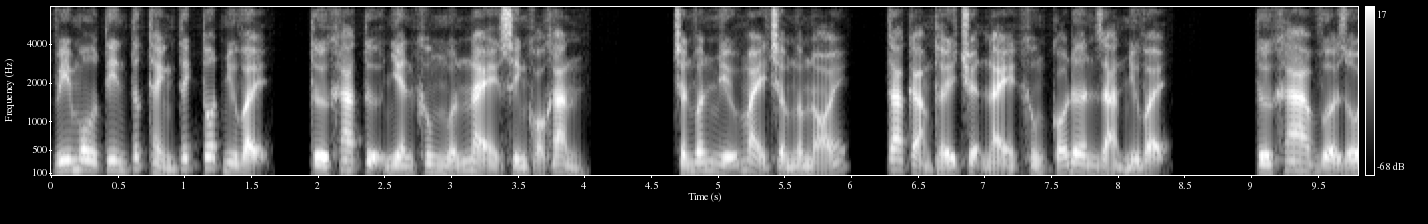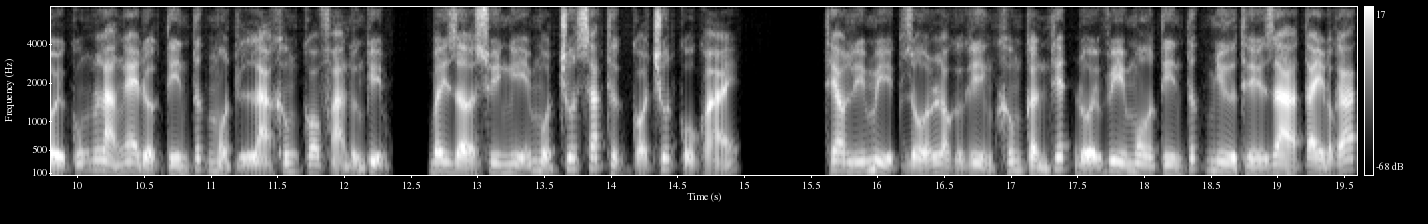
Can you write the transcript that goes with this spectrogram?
Vi mô tin tức thành tích tốt như vậy, từ Kha tự nhiên không muốn nảy sinh khó khăn. Trần Vân nhíu mày trầm ngâm nói, ta cảm thấy chuyện này không có đơn giản như vậy. Từ Kha vừa rồi cũng là nghe được tin tức một là không có phản ứng kịp, bây giờ suy nghĩ một chút xác thực có chút cổ quái. Theo lý mịt rồi lọc gỉnh không cần thiết đối vi mô tin tức như thế ra tay độc ác,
